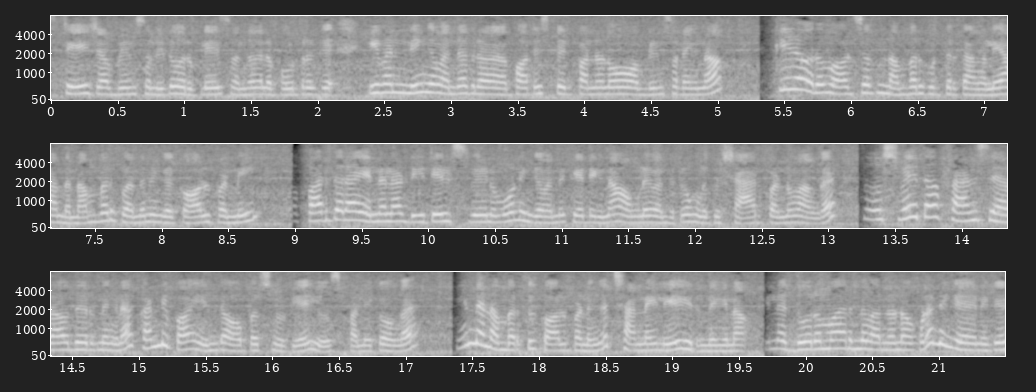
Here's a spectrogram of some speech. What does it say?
ஸ்டேஜ் அப்படின்னு சொல்லிட்டு ஒரு பிளேஸ் வந்து அதில் போட்டிருக்கு. ஈவன் நீங்கள் வந்து அதில் பார்ட்டிசிபேட் பண்ணணும் அப்படின்னு சொன்னீங்கன்னா கீழே ஒரு வாட்ஸ்அப் நம்பர் கொடுத்துருக்காங்க இல்லையா? அந்த நம்பருக்கு வந்து நீங்கள் கால் பண்ணி ஃபர்தராக என்னெல்லாம் டீட்டெயில்ஸ் வேணுமோ நீங்கள் வந்து கேட்டிங்கன்னா அவங்களே வந்துட்டு உங்களுக்கு ஷேர் பண்ணுவாங்க. ஸோ ஸ்வேதா ஃபேன்ஸ் யாராவது இருந்தீங்கன்னா கண்டிப்பாக இந்த ஆப்பர்ச்சுனிட்டியை யூஸ் பண்ணிக்கோங்க. இந்த நம்பருக்கு கால் பண்ணுங்க. சென்னையிலேயே இருந்தீங்கன்னா. இல்லை தூரமாக இருந்து வரணும்னா கூட நீங்கள் எனக்கு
